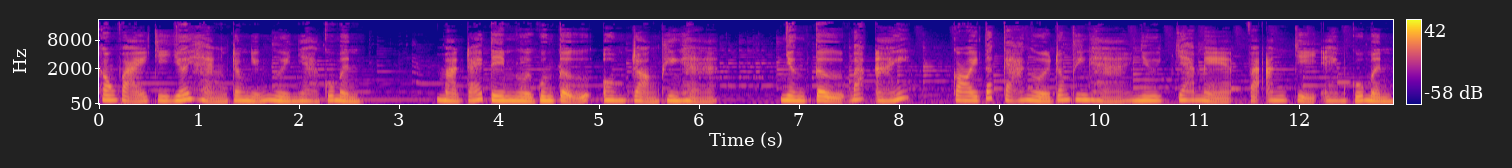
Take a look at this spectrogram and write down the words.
không phải chỉ giới hạn trong những người nhà của mình, mà trái tim người quân tử ôm trọn thiên hạ. Nhân từ bác ái, coi tất cả người trong thiên hạ như cha mẹ và anh chị em của mình.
